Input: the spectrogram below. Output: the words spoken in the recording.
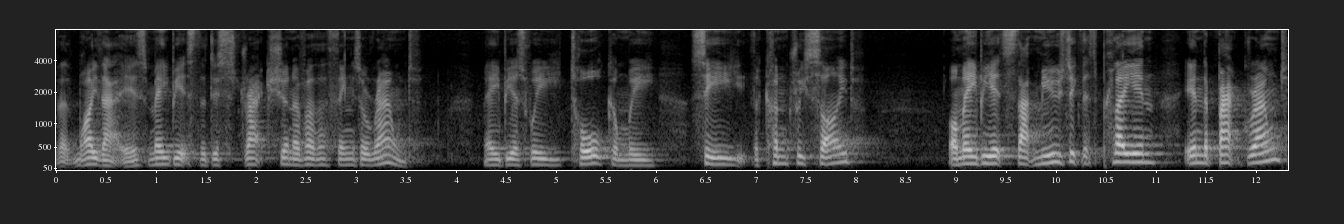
that, why that is. Maybe it's the distraction of other things around. Maybe as we talk and we see the countryside, or maybe it's that music that's playing in the background,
